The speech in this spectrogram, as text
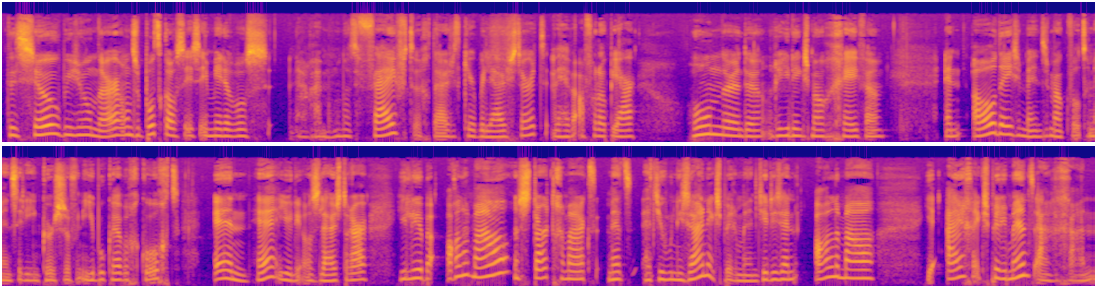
Het is zo bijzonder. Onze podcast is inmiddels nou, ruim 150.000 keer beluisterd. We hebben afgelopen jaar honderden readings mogen geven. En al deze mensen, maar ook veel de mensen die een cursus of een e-book hebben gekocht. En hè, jullie als luisteraar, jullie hebben allemaal een start gemaakt met het Human Design experiment. Jullie zijn allemaal je eigen experiment aangegaan.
